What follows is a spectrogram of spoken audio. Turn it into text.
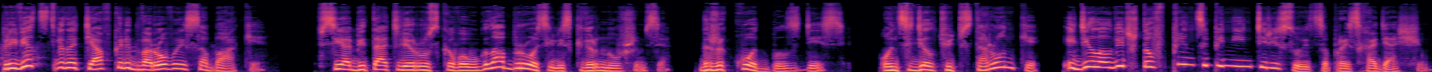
Приветственно тявкали дворовые собаки. Все обитатели русского угла бросились к вернувшимся. Даже кот был здесь. Он сидел чуть в сторонке и делал вид, что в принципе не интересуется происходящим.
